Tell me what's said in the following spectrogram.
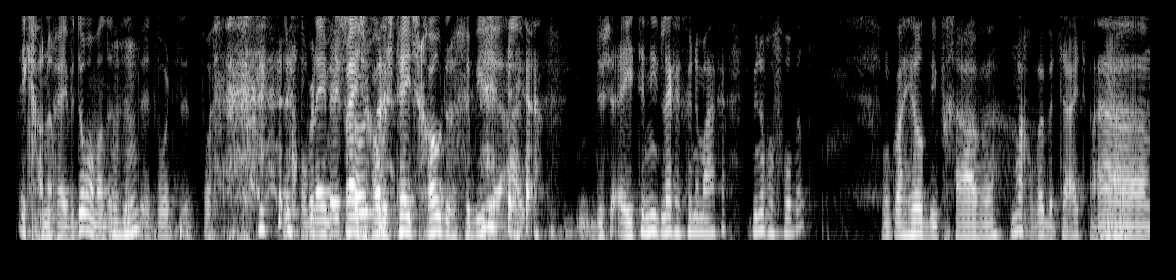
ik ga nog even door, want het, Mhm. het, het wordt, het, probleem spreidt zich over steeds grotere gebieden uit. Dus eten niet lekker kunnen maken. Heb je nog een voorbeeld? moet ik wel heel diep graven. Mag, we hebben tijd. Maar. Ehm,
